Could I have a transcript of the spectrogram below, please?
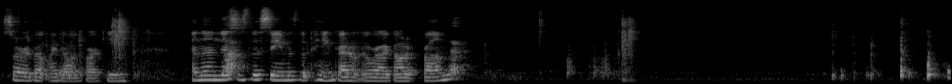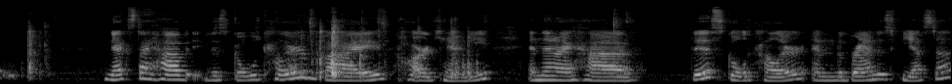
Sorry about my dog barking. And then this is the same as the pink. I don't know where I got it from. Next I have this gold color by Hard Candy. And then I have this gold color, and the brand is Fiesta,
